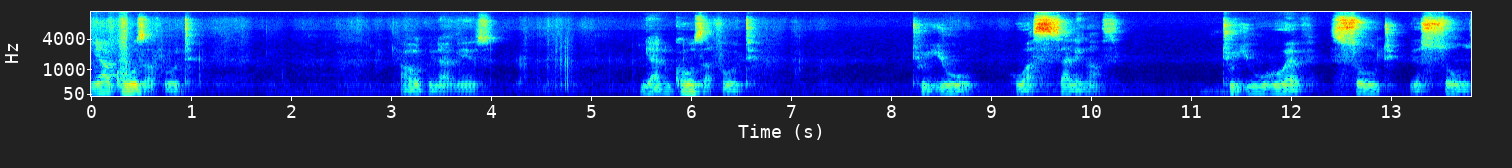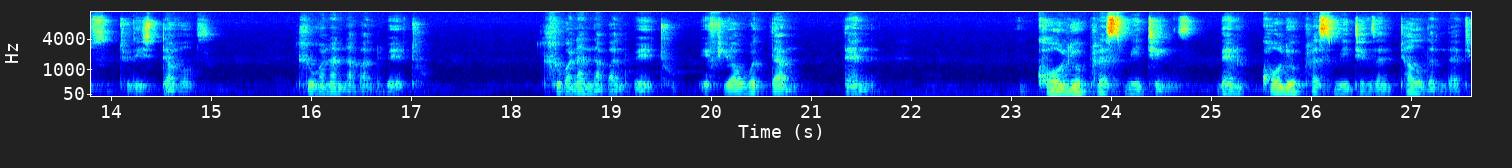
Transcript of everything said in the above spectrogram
Ngiyakhuza futhi. Awuphi nangizwa ngiyanikhuza futhi to you who are selling us, to you who have sold your souls to these devils. If you are with them, then call your press meetings. Then call your press meetings and tell them that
